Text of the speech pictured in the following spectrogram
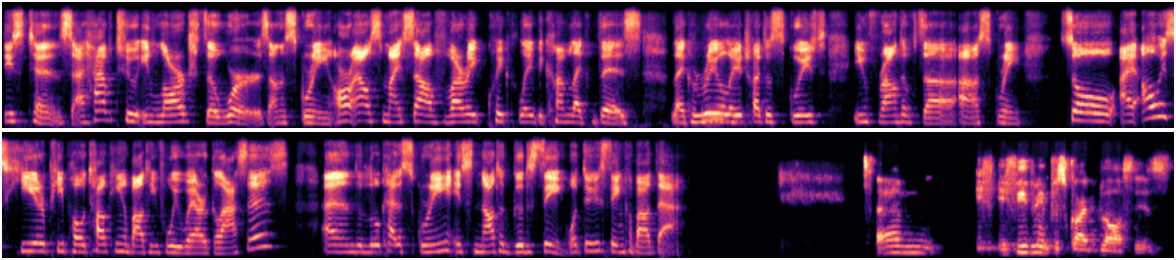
distance, I have to enlarge the words on the screen, or else myself very quickly become like this, like really mm. try to squeeze in front of the uh, screen. So I always hear people talking about if we wear glasses and look at the screen, it's not a good thing. What do you think about that? Um, if if you've been prescribed glasses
